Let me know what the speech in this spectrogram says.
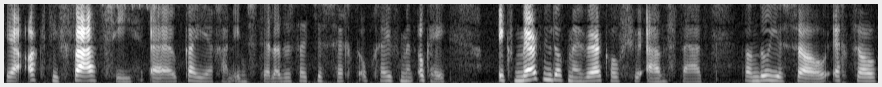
ja, activatie uh, kan je gaan instellen. Dus dat je zegt op een gegeven moment, oké, ik merk nu dat mijn werkhoofd weer aanstaat. Dan doe je zo, echt zo.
